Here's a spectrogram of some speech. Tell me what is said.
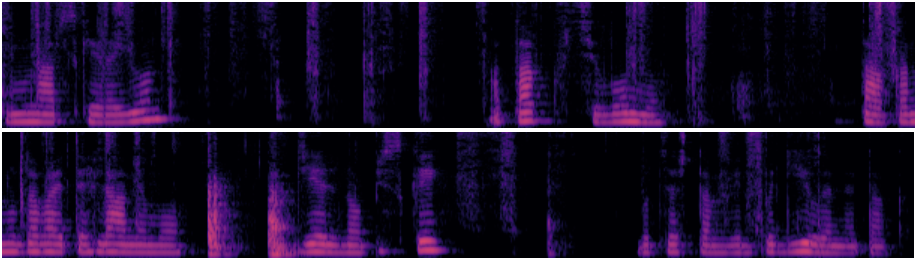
комунарський район. А так в цілому. Так, а ну давайте глянемо віддільно піски. Бо це ж там він поділений так.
